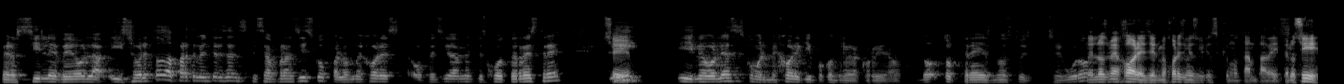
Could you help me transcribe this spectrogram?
Pero sí le veo la. Y sobre todo, aparte, lo interesante es que San Francisco, para lo mejor es ofensivamente es juego terrestre. Sí. Y, y Nueva Orleans es como el mejor equipo contra la corrida. Do- top 3, no estoy seguro. De los mejores, y el mejor es, es como Tampa Bay, pero sí,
